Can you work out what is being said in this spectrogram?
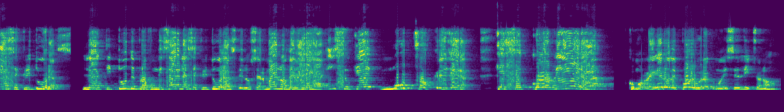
en las escrituras, la actitud de profundizar en las escrituras de los hermanos de Berea hizo que muchos creyeran, que se corriera como reguero de pólvora, como dice el dicho, ¿no?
